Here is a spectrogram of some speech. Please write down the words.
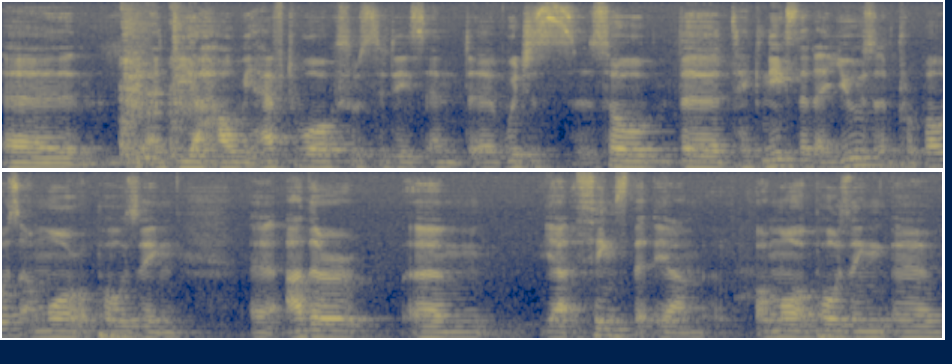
uh, the idea how we have to walk through cities, and uh, which is so the techniques that I use and propose are more opposing uh, other um, yeah things that yeah are more opposing uh,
